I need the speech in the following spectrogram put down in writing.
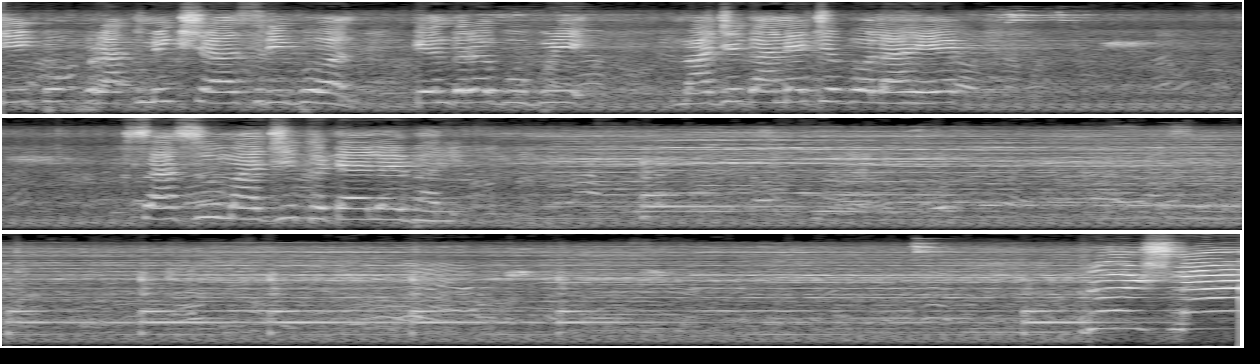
जीप प्राथमिक शाळा श्रीभवन केंद्र बुबळी माझे गाण्याचे बोल आहे सासू माझी खट्यालय भारी. कृष्णा!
